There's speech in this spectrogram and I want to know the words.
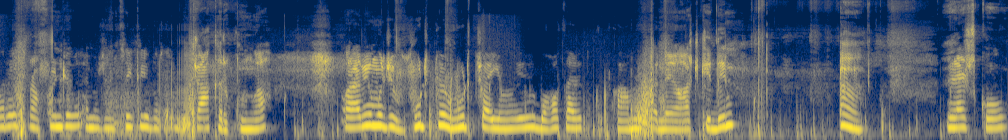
और एक क्राफ्टिंग टेबल इमरजेंसी के लिए बचा कर रखूँगा। और अभी मुझे वुड पे वुड चाहिए होंगे बहुत सारे काम करने हैं आज के दिन। लेट्स गो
